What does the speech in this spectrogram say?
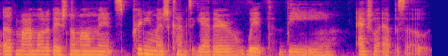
of my motivational moments pretty much come together with the actual episode.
